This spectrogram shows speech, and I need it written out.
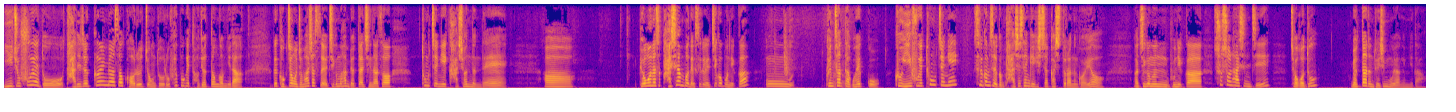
2주 후에도 다리를 끌면서 걸을 정도로 회복이 더뎠던 겁니다. 그 걱정을 좀 하셨어요. 지금은 한 몇 달 지나서 통증이 가셨는데 어, 병원에서 다시 한번 엑스레이를 찍어 보니까 어, 괜찮다고 했고 그 이후에 통증이 슬금슬금 다시 생기기 시작하시더라는 거예요. 아, 지금은 보니까 수술하신 지 적어도 몇 달은 되신 모양입니다.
